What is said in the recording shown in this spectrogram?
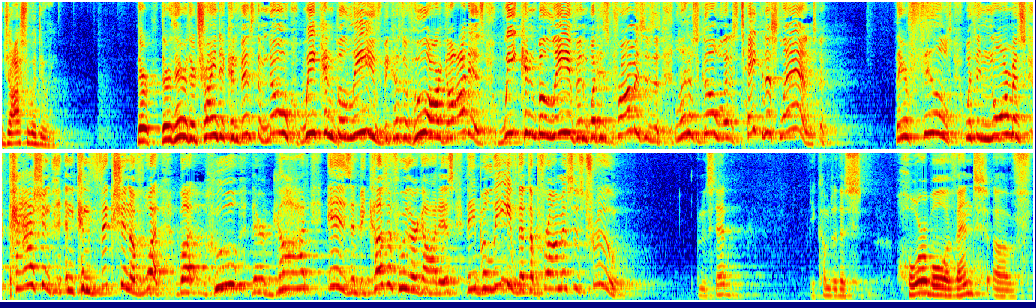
Joshua doing? They're, they're there, they're trying to convince them no, we can believe because of who our God is. We can believe in what his promises is. Let us go, let us take this land. They are filled with enormous passion and conviction of what? But who their God is. And because of who their God is, they believe that the promise is true. But instead, you come to this horrible event of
